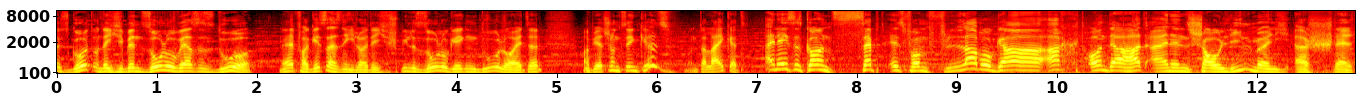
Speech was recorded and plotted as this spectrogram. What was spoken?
ist gut. Und ich bin Solo versus Duo. Ne, vergiss das nicht, Leute. Ich spiele Solo gegen Duo, Leute. Hab jetzt schon 10 Kills. Und da like it. Ein nächstes Konzept ist vom Flabogar 8. Und er hat einen Shaolin-Mönch erstellt.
